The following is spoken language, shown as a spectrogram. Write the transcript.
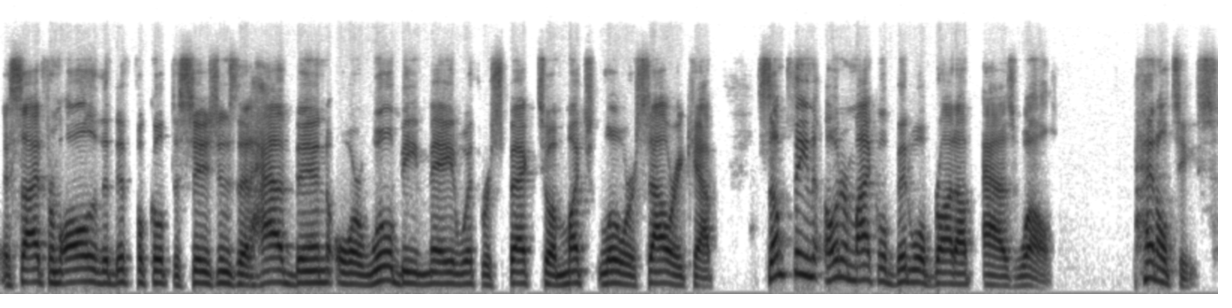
aside from all of the difficult decisions that have been or will be made with respect to a much lower salary cap, something owner Michael Bidwill brought up as well penalties.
